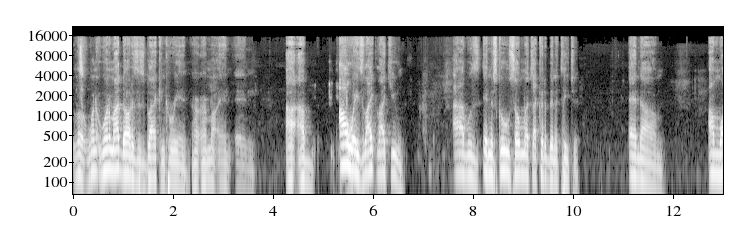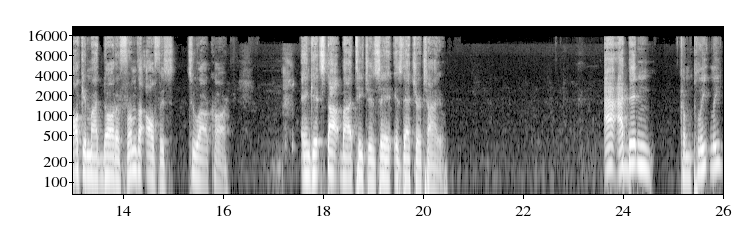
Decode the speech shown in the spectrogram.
Look, one one of my daughters is black and Korean. Her, her and, and I, I always like like you. I was in the school so much I could have been a teacher, and um, I'm walking my daughter from the office to our car, and get stopped by a teacher and said, "Is that your child?" I, I didn't completely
